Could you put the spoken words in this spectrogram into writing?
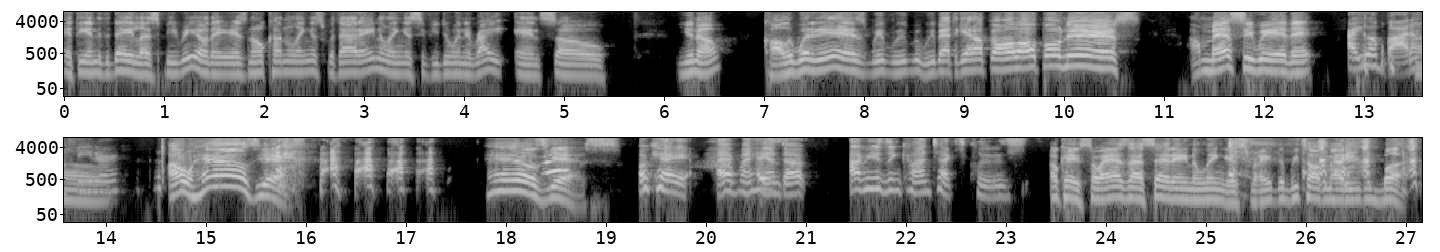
at the end of the day, let's be real, there is no cunnilingus without anilingus if you're doing it right, and so, you know, call it what it is. We we we about to get up all up on this. I'm messy with it. are you a bottom Uh, feeder Oh hell's yes, hell's yes. Okay. I have my hand Is- up. I'm using context clues. Okay, so as I said, anilingus, right? We talking about eating butt.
